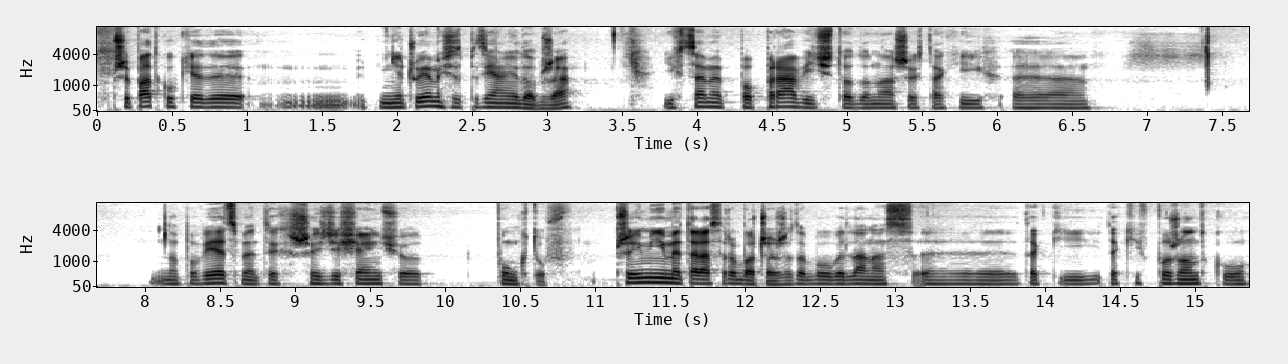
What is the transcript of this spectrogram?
w przypadku, kiedy mm, nie czujemy się specjalnie dobrze i chcemy poprawić to do naszych takich, e, no powiedzmy, tych 60 punktów. Przyjmijmy teraz roboczo, że to byłby dla nas e, taki, taki w porządku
